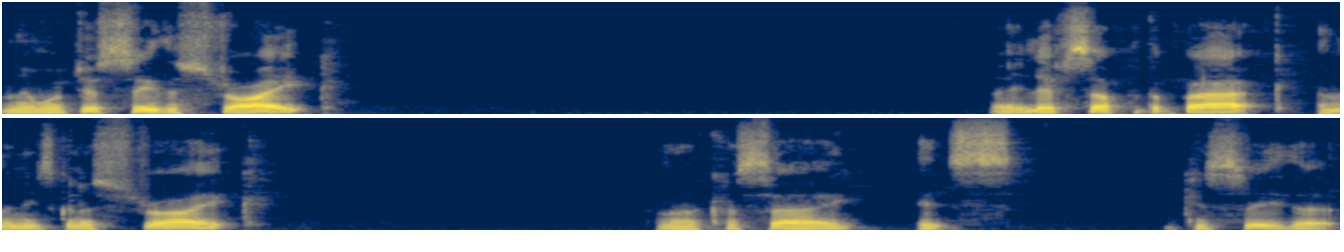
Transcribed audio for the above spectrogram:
And then we'll just see the strike. So he lifts up at the back and then he's going to strike. And like I say it's you can see that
